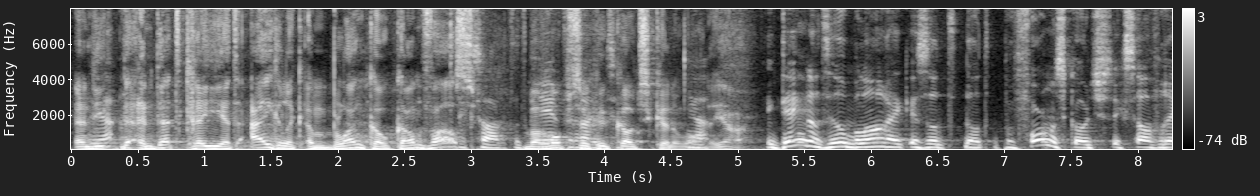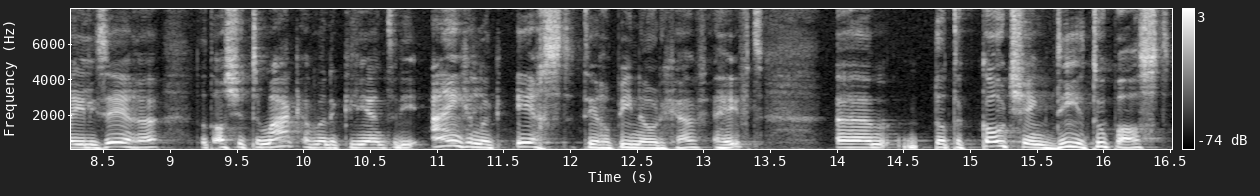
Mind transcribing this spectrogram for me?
En, die, Ja. en dat creëert eigenlijk een blanco canvas Exact, waarop ze gecoacht kunnen worden. Ja. Ik denk dat het heel belangrijk is dat, dat performance coaches zichzelf realiseren dat als je te maken hebt met een cliënt die eigenlijk eerst therapie nodig hef- heeft, ehm, dat de coaching die je toepast,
